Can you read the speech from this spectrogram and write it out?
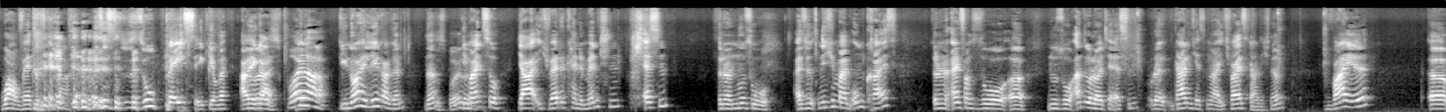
Wow, wer hätte das gedacht? Das ist so basic, Junge, aber egal. Spoiler! Die neue Lehrerin, ne? Spoiler. Die meint so, ja, ich werde keine Menschen essen, sondern nur so, also nicht in meinem Umkreis, sondern einfach so, äh, nur so andere Leute essen oder gar nicht essen, ich weiß gar nicht, ne? Weil äh,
